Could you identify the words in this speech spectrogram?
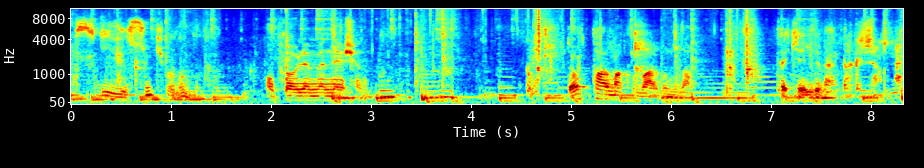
Nasıl giyiyorsun ki oğlum? O problemi ben de yaşadım. Dört parmaklı var bunda. Tek eldiven takacağım ben.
